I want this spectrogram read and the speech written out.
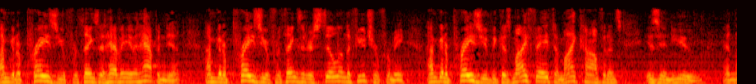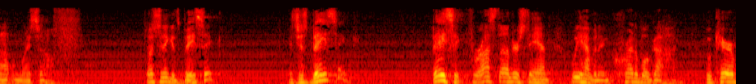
I'm going to praise you for things that haven't even happened yet. I'm going to praise you for things that are still in the future for me. I'm going to praise you because my faith and my confidence is in you and not in myself. Don't you think it's basic? It's just basic. Basic for us to understand we have an incredible God who cares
